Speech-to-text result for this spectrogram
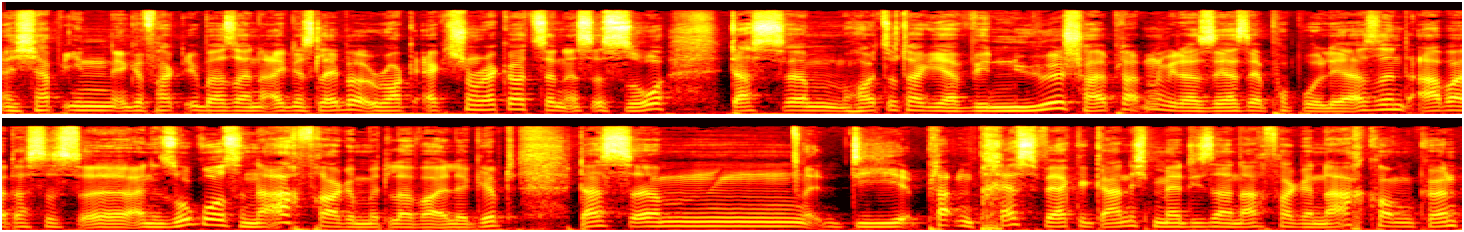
Ich habe ihn gefragt über sein eigenes Label Rock Action Records, denn es ist so, dass ähm, heutzutage ja Vinyl, Schallplatten wieder sehr, sehr populär sind, aber dass es äh, eine so große Nachfrage mittlerweile gibt, dass ähm, die Plattenpresswerke gar nicht mehr dieser Nachfrage nachkommen können.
